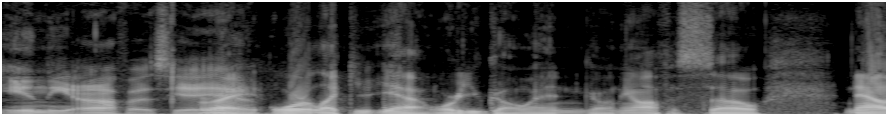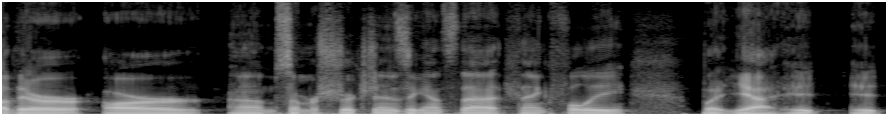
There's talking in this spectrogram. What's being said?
in the office. Yeah, right. yeah. Or like, you, yeah, or you go in, go in the office. So now there are um, some restrictions against that, thankfully. But yeah, it, it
